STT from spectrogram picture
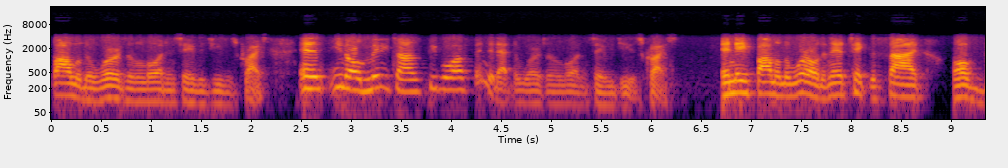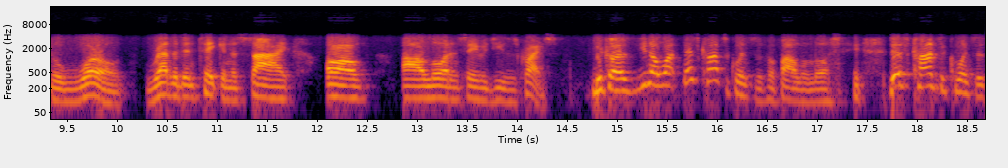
follow the words of the Lord and Savior Jesus Christ. And, you know, many times people are offended at the words of the Lord and Savior Jesus Christ. And they follow the world and they take the side of the world rather than taking the side of our Lord and Savior Jesus Christ. Because you know what? There's consequences for following the Lord. There's consequences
